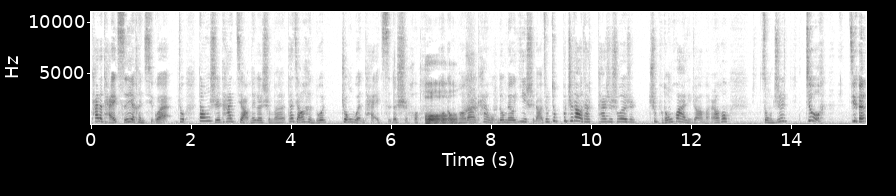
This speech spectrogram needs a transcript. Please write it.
他的台词也很奇怪，就当时他讲那个什么，他讲很多中文台词的时候，哦我跟我朋友当时看，我们都没有意识到，就就不知道他他是说的是是普通话，你知道吗？然后，总之就 觉得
